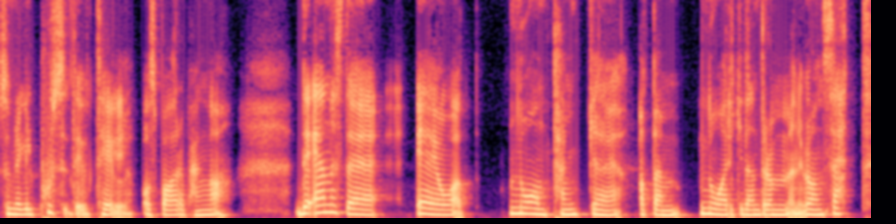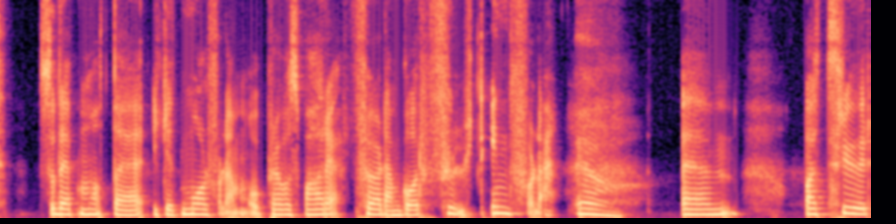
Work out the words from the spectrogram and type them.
som regel positive til å spare penger. Det eneste er jo at noen tenker at de når ikke den drømmen uansett. Så det er på en måte ikke et mål for dem å prøve å spare før de går fullt inn for det. Ja. Um, og jeg tror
